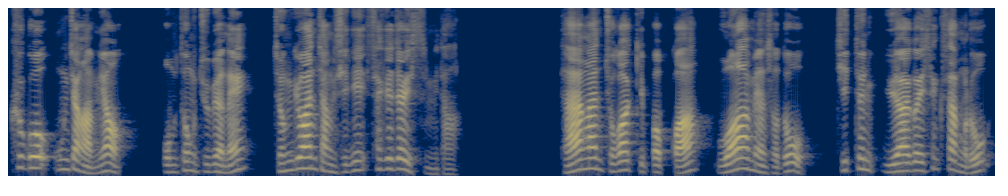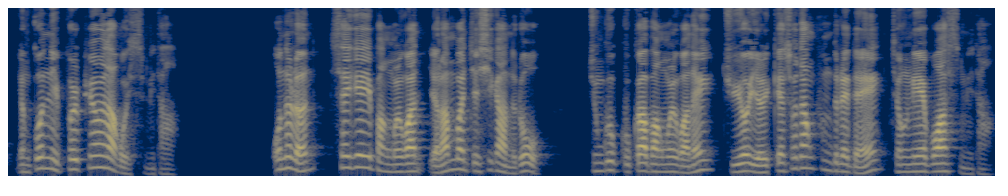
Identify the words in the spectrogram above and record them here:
크고 웅장하며 몸통 주변에 정교한 장식이 새겨져 있습니다. 다양한 조각 기법과 우아하면서도 짙은 유약의 색상으로 연꽃잎을 표현하고 있습니다. 오늘은 세계의 박물관 11번째 시간으로 중국 국가박물관의 주요 10개 소장품들에 대해 정리해보았습니다.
